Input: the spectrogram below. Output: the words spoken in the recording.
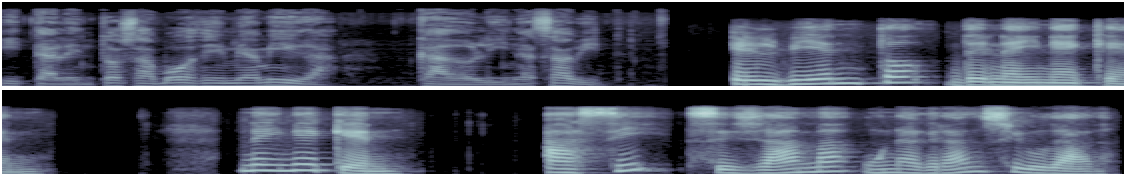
y talentosa voz de mi amiga Carolina Sabit. El viento de Neineken. Neineken Así se llama una gran ciudad,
